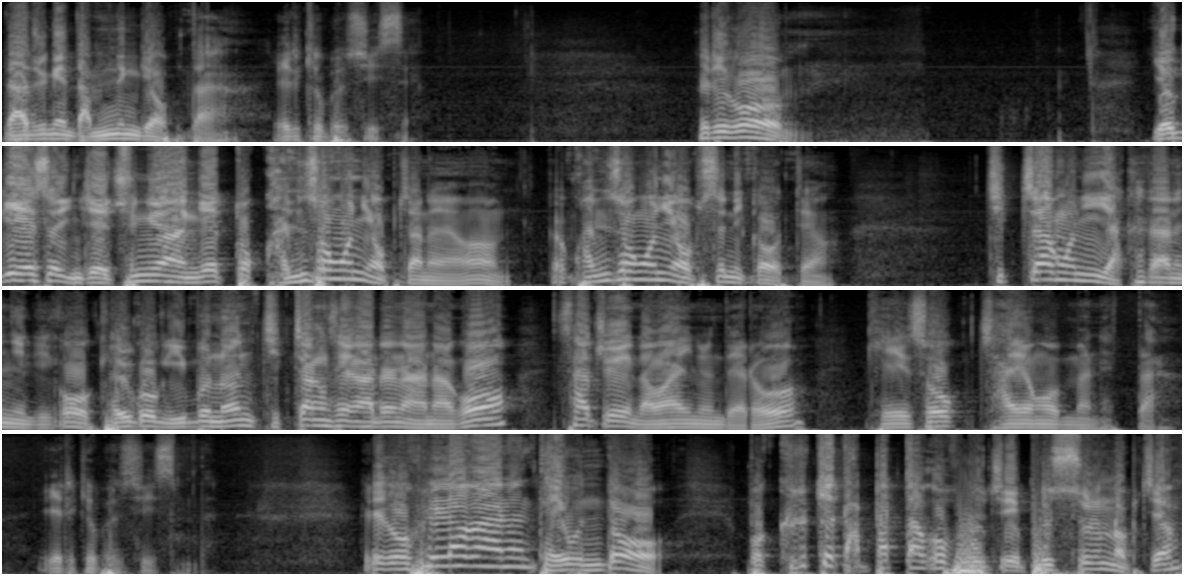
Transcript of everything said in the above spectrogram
나중에 남는 게 없다. 이렇게 볼 수 있어요. 그리고 여기에서 이제 중요한 게 또 관성운이 없잖아요. 그러니까 관성운이 없으니까 어때요? 직장운이 약하다는 얘기고 결국 이분은 직장 생활은 안 하고 사주에 나와 있는 대로 계속 자영업만 했다. 이렇게 볼 수 있습니다. 그리고 흘러가는 대운도 뭐 그렇게 나빴다고 보지 볼 수는 없죠.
